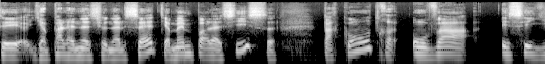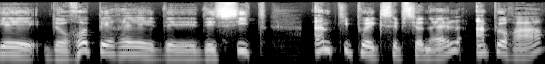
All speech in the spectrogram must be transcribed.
Il n'y a pas la nationale 7, il y a même pas la 6. Par contre, on va essayer de repérer des, des sites un petit peu exceptionnels, un peu rares.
